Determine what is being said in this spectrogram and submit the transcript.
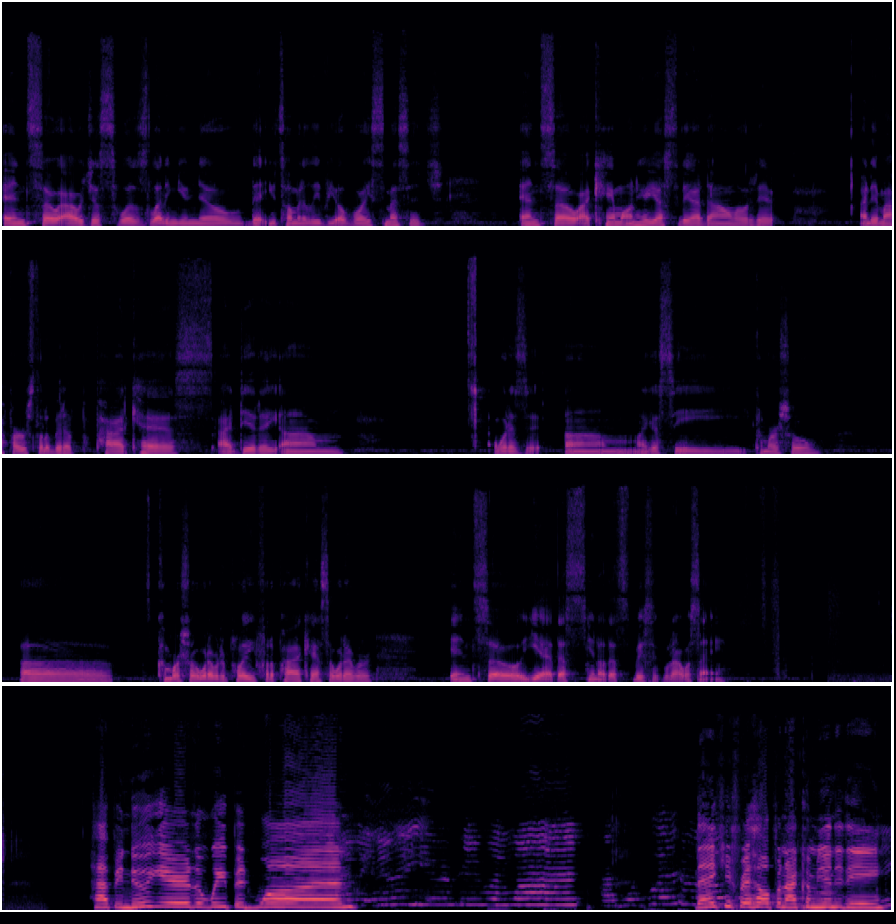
And so I just was letting you know that you told me to leave you a voice message. And so I came on here yesterday, I downloaded it. I did my first little bit of podcast. I did a um what is it? Um I guess the commercial uh commercial or whatever to play for the podcast or whatever. And so yeah, that's you know, that's basically what I was saying. Happy New Year, the Weeping One. Thank you for helping our community.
